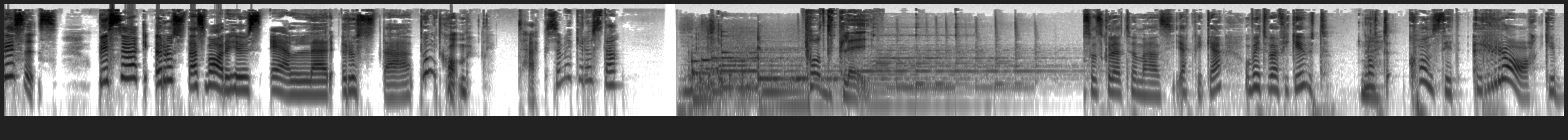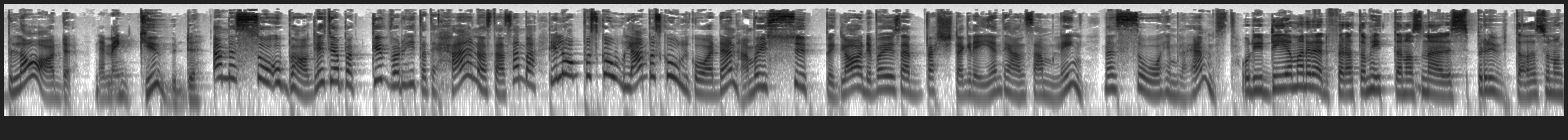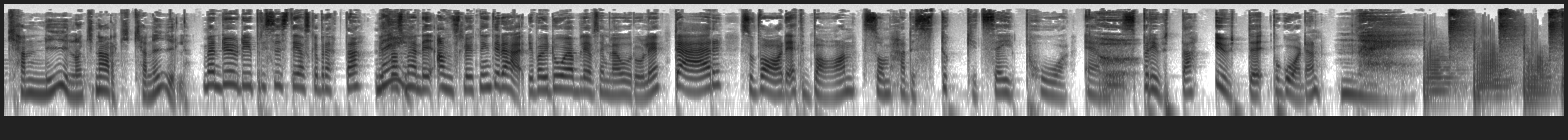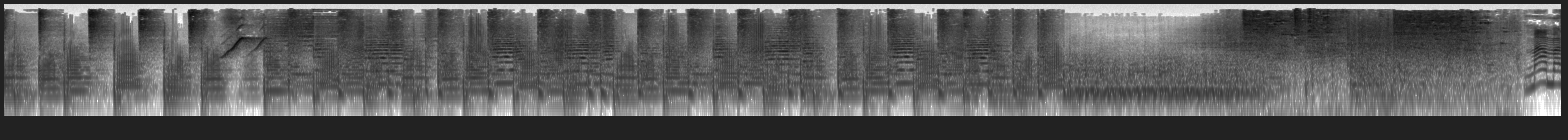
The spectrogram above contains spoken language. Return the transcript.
Precis. Besök Rustas varuhus eller rusta.com. Tack så mycket Rusta. Podplay. Så skulle jag tumma hans jackficka och vet du vad jag fick ut? Något konstigt rakblad. Nej men gud! Ja men så obehagligt. Jag bara, gud var har du hittat det här någonstans? Han bara, det låg på skolan, på skolgården. Han var ju superglad. Det var ju så här värsta grejen till hans samling. Men så himla hemskt. Och det är ju det man är rädd för, att de hittar någon sån här spruta, alltså någon kanyl, någon knarkkanyl. Men du, det är precis det jag ska berätta. Vet Nej. du vad som hände i anslutning till det här? Det var ju då jag blev så himla orolig. Där så var det ett barn som hade stuckit sig på en spruta ute på gården. Mamma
